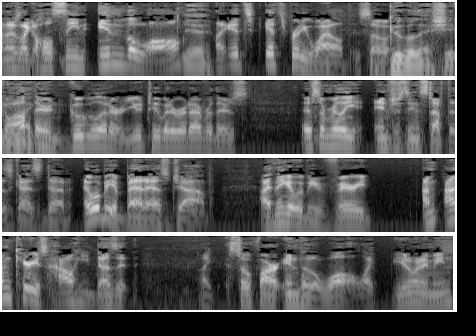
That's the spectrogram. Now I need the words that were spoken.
and there's like a whole scene in the wall. Yeah. like it's it's pretty wild. So Google that shit. go you out like there it. and Google it or YouTube it or whatever. There's there's some really interesting stuff this guy's done. It would be a badass job. I think it would be very. I'm I'm curious how he does it, like so far into the wall. Like you know what I mean,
